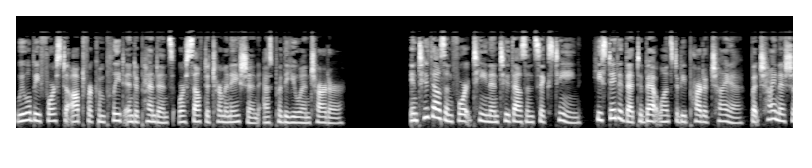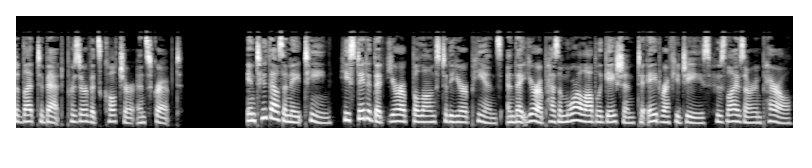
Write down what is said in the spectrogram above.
we will be forced to opt for complete independence or self-determination as per the UN Charter. In 2014 and 2016, he stated that Tibet wants to be part of China but China should let Tibet preserve its culture and script. In 2018, he stated that Europe belongs to the Europeans and that Europe has a moral obligation to aid refugees whose lives are in peril.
